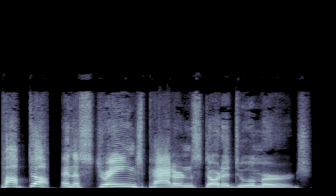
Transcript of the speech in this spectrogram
popped up, and a strange pattern started to emerge.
